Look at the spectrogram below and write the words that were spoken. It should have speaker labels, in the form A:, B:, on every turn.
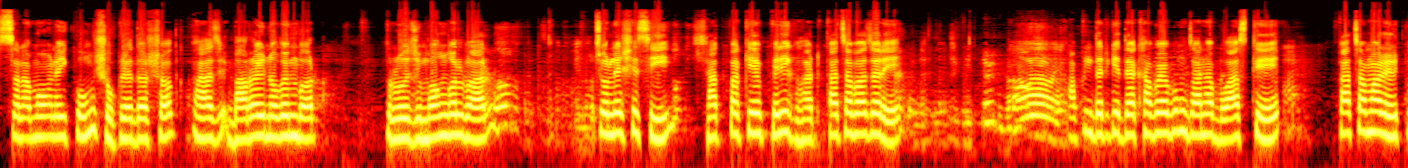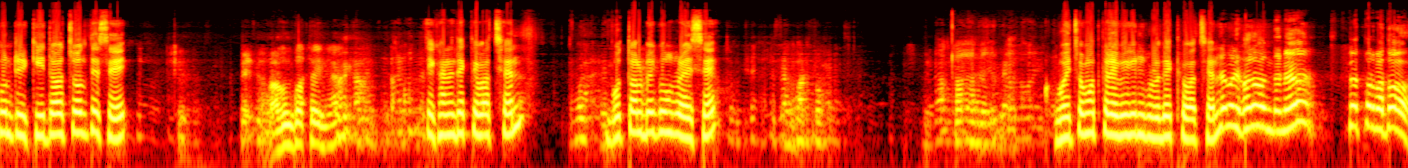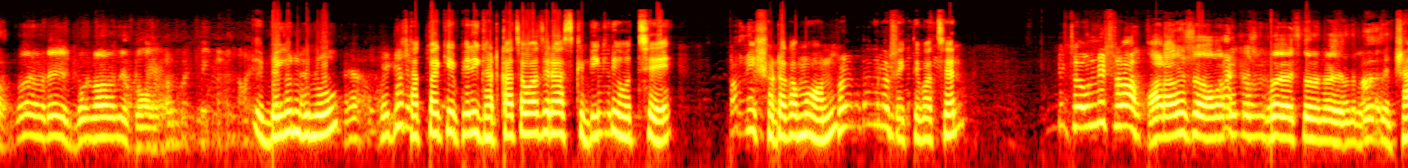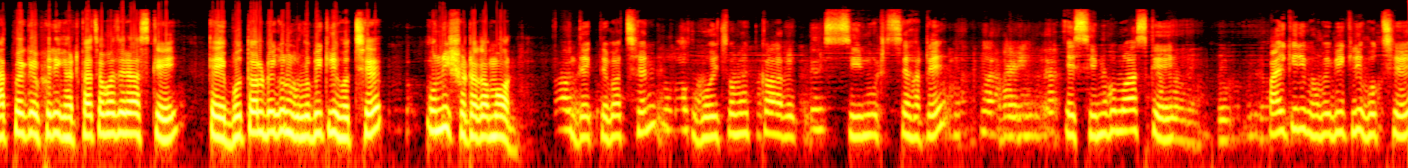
A: আসসালামু আলাইকুম, সুপ্রিয় দর্শক, আজ বারোই নভেম্বর, রোজ মঙ্গলবার চলে এসেছি সাতপাকিয়া ফেরিঘাট কাঁচা বাজারে। আপনাদেরকে দেখাবো এবং জানাব আজকে কাঁচামারের কোনটির কি দর চলতেছে। এখানে দেখতে পাচ্ছেন, বোতল বেগুন রয়েছে। ওই চমৎকার বেগুনগুলো দেখতে পাচ্ছেন। বেগুনগুলো সাতপাকিয়া ফেরিঘাট কাঁচা বাজারে আজকে বিক্রি হচ্ছে উনিশশো টাকা মন। দেখতে পাচ্ছেন? সাতপাকিয়া ফেরিঘাট কাঁচা বাজারে আজকে এই বোতল বেগুনগুলো বিক্রি হচ্ছে উনিশশো টাকা মন। দেখতে পাচ্ছেন বই চমৎকার সিম উঠছে হাটে। এই সিমগুলো আজকে পাইকারি ভাবে বিক্রি হচ্ছে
